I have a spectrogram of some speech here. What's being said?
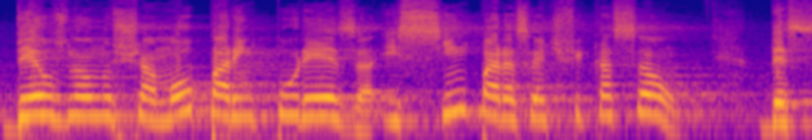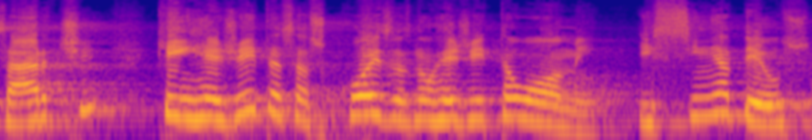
Deus não nos chamou para impureza, e sim para a santificação. Dessarte, quem rejeita essas coisas não rejeita o homem, e sim a Deus,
